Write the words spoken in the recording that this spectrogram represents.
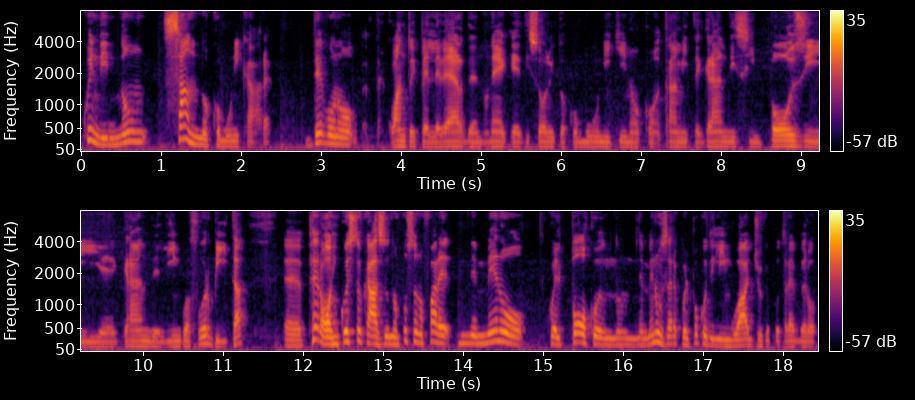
quindi non sanno comunicare. Devono, per quanto i pelle verde non è che di solito comunichino con, tramite grandi simposi e grande lingua forbita, eh, però in questo caso non possono fare nemmeno quel poco, non, nemmeno usare quel poco di linguaggio che potrebbero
